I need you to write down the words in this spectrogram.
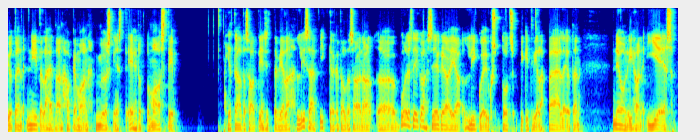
joten niitä lähdetään hakemaan myöskin sitten ehdottomasti. Ja täältä saatiin sitten vielä lisää pikkejä, eli täältä saadaan äh, Bundesliga, Serie A ja Ligue 1 tots pikit vielä päälle, joten ne on ihan jees.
